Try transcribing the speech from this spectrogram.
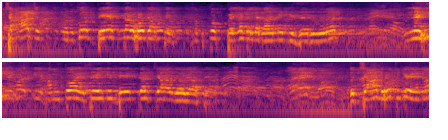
चार्ज उनको देख कर हो जाते हमको प्लग लगाने की ज़रूरत नहीं मरती, हम तो ऐसे ही देख कर चार्ज हो जाते हैं। तो चार्ज हो चुके हैं ना?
